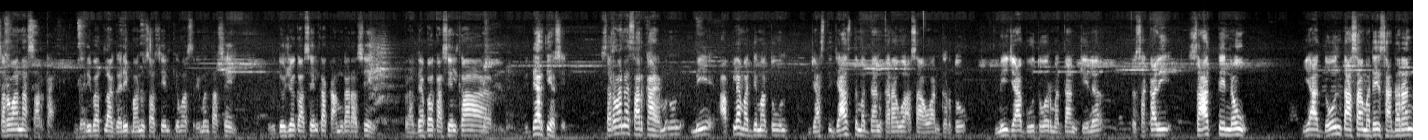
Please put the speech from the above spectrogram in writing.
सर्वांना सारखा आहे. गरिबातला गरीब माणूस असेल किंवा श्रीमंत असेल उद्योजक असेल का कामगार असेल प्राध्यापक असेल का विद्यार्थी असेल सर्वांना सारखा आहे. म्हणून मी आपल्या माध्यमातून जास्तीत जास्त मतदान करावं असं आवाहन करतो. मी ज्या बूथवर मतदान केलं तर सकाळी सात ते नऊ या दोन तासामध्ये साधारण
